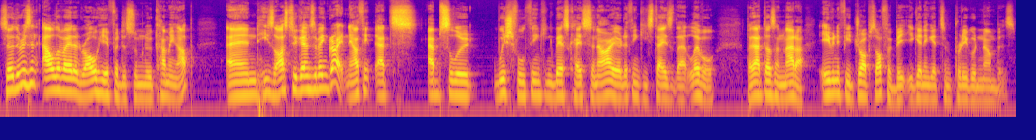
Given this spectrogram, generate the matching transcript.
So there is an elevated role here for Dosunmu coming up, and his last two games have been great. Now I think that's absolute wishful thinking, best case scenario to think he stays at that level, but that doesn't matter. Even if he drops off a bit, you're going to get some pretty good numbers.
